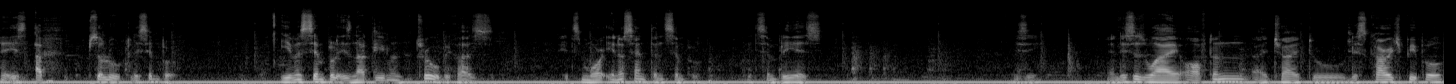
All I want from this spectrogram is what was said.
It is absolutely simple. Even simple is not even true because it's more innocent than simple. It simply is. You see? And this is why often I try to discourage people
